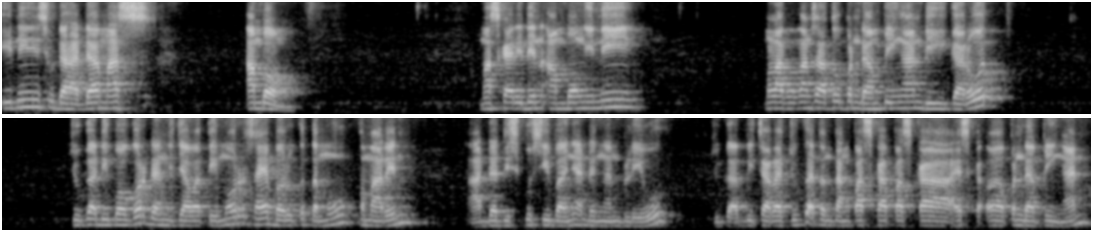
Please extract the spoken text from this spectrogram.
ini sudah ada Mas Ambong. Mas Kairidin Ambong ini melakukan satu pendampingan di Garut, juga di Bogor dan di Jawa Timur. Saya baru ketemu kemarin, ada diskusi banyak dengan beliau, juga bicara juga tentang pasca-pasca eh, pendampingan.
